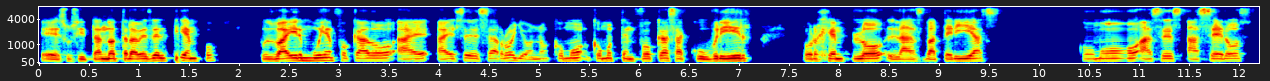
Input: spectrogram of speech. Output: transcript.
eh, suscitando a través del tiempo, pues va a ir muy enfocado a, a, ese desarrollo, ¿no? ¿Cómo, ¿Cómo te enfocas a cubrir, por ejemplo, las baterías? ¿Cómo haces aceros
